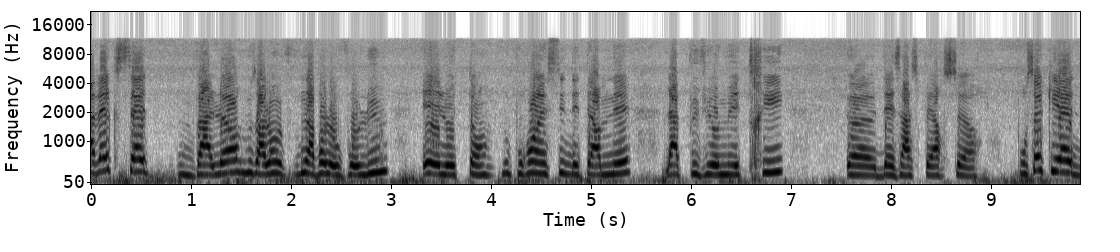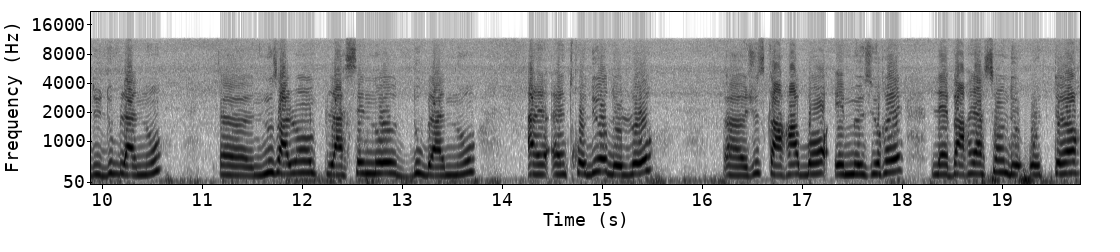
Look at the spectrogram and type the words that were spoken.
Avec cette valeur, nous, allons, nous avons le volume et le temps. Nous pourrons ainsi déterminer la pluviométrie euh, des asperceurs. Pour ce qui est du double anneau, euh, nous allons placer nos doubles anneaux, introduire de l'eau euh, jusqu'à rabord et mesurer les variations de hauteur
